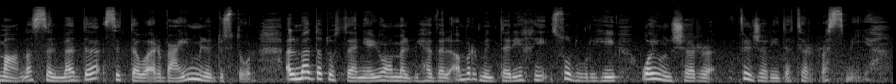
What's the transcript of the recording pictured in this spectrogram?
مع نص المادة 46 من الدستور. المادة الثانية يعمل بهذا الأمر من تاريخ صدوره وينشر في الجريدة الرسمية.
